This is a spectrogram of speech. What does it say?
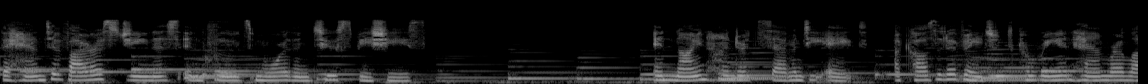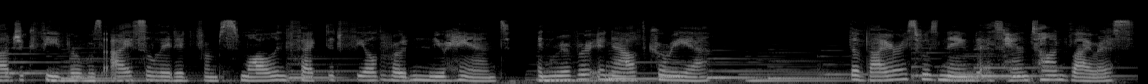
the hantavirus genus includes more than two species. In 978, a causative agent Korean hemorrhagic fever was isolated from small infected field rodent near Hant, and river in South Korea, the virus was named as Hantan virus,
